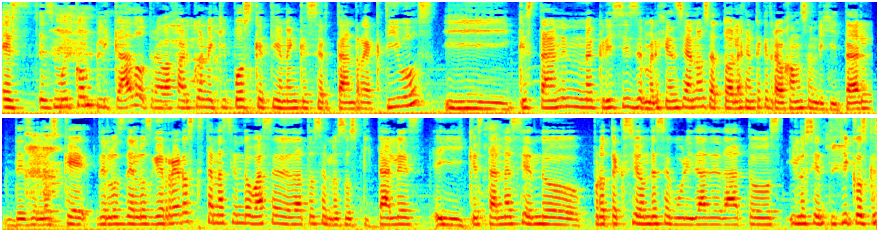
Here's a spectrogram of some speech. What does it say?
Es, es, muy complicado trabajar con equipos que tienen que ser tan reactivos y que están en una crisis de emergencia, ¿no? O sea, toda la gente que trabajamos en digital, desde los que, de los de los guerreros que están haciendo base de datos en los hospitales y que están haciendo protección de seguridad de datos y los científicos que,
